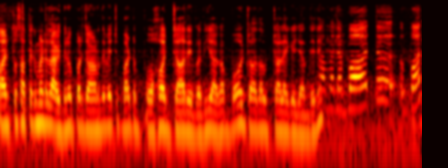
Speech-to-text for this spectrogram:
5 ਤੋਂ 7 ਮਿੰਟ ਲੱਗਦੇ ਨੇ ਉੱਪਰ ਜਾਣ ਦੇ ਵਿੱਚ ਬਟ ਬਹੁਤ ਜ਼ਿਆਦਾ ਵਧੀਆ ਹੈਗਾ ਬਹੁਤ ਜ਼ਿਆਦਾ ਉੱਚਾ ਲੈ ਕੇ ਜਾਂਦੇ ਨੇ। ਹਾਂ ਮਤਲਬ ਬਹੁਤ ਬਹੁਤ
